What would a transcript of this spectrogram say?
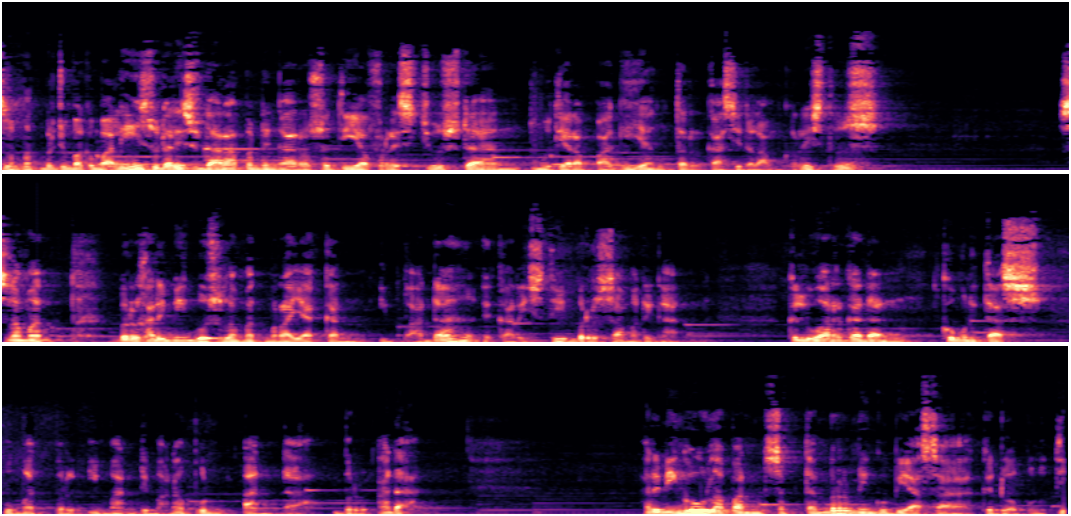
Selamat berjumpa kembali, saudari-saudara pendengar setia Fresh Juice dan Mutiara Pagi yang terkasih dalam Kristus. Selamat berhari Minggu, selamat merayakan ibadah Ekaristi bersama dengan keluarga dan komunitas umat beriman di mana pun Anda berada. Hari Minggu 8 September, Minggu biasa ke-23,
